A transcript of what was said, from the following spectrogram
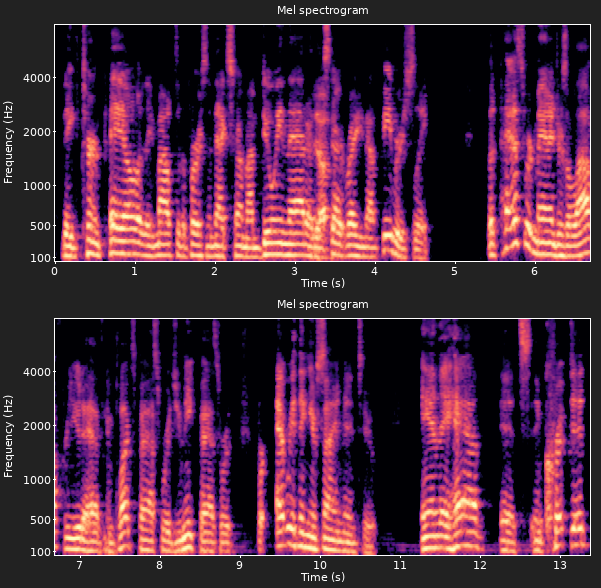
they turn pale or they mouth to the person next to them, I'm doing that, or they Yeah. start writing down feverishly. But password managers allow for you to have complex passwords, unique passwords for everything you're signed into. And they have, it's encrypted,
